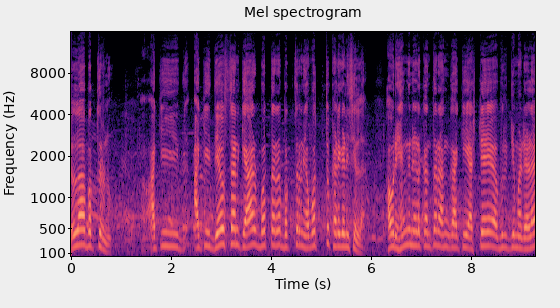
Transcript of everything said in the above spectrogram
ಎಲ್ಲ ಭಕ್ತರು ಆಕಿ ಆಕಿ ದೇವಸ್ಥಾನಕ್ಕೆ ಯಾರು ಬರ್ತಾರೋ ಭಕ್ತರನ್ನ ಯಾವತ್ತೂ ಕಡೆಗಣಿಸಿಲ್ಲ. ಅವ್ರು ಹೆಂಗೆ ನಡ್ಕೊಂತಾರೆ ಹಂಗೆ ಆಕಿ ಅಷ್ಟೇ ಅಭಿವೃದ್ಧಿ ಮಾಡ್ಯಾಳೆ.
